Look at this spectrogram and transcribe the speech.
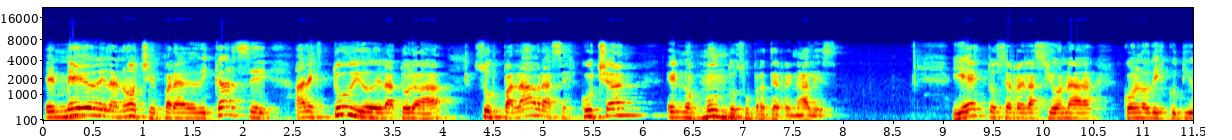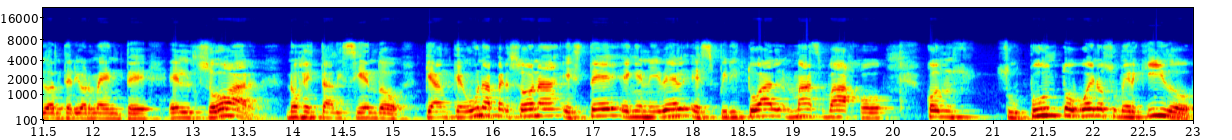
en medio de la noche para dedicarse al estudio de la Torá, sus palabras se escuchan en los mundos supraterrenales. Y esto se relaciona con lo discutido anteriormente. El Zohar nos está diciendo que aunque una persona esté en el nivel espiritual más bajo, con su punto bueno sumergido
